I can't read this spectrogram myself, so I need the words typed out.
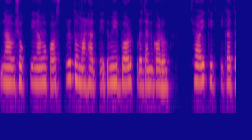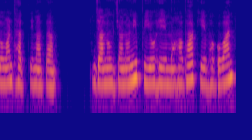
নাম শক্তি নামক অস্ত্র তোমার হাতে, তুমি বর প্রদান করো। ছয় কীর্তিকা তোমার ধাত্রীমাতা। জনক জননী, প্রিয় হে মহাভাগ, হে ভগবান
